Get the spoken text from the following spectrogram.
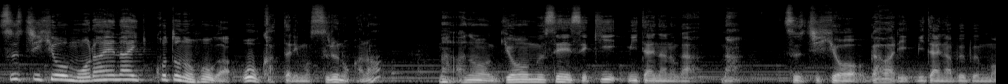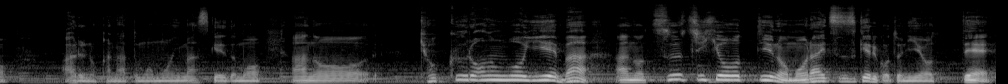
通知表もらえないことの方が多かったりもするのかなまあ、あの業務成績みたいなのが、まあ、通知表代わりみたいな部分もあるのかなとも思いますけれどもあの極論を言えばあの通知表っていうのをもらい続けることによって、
